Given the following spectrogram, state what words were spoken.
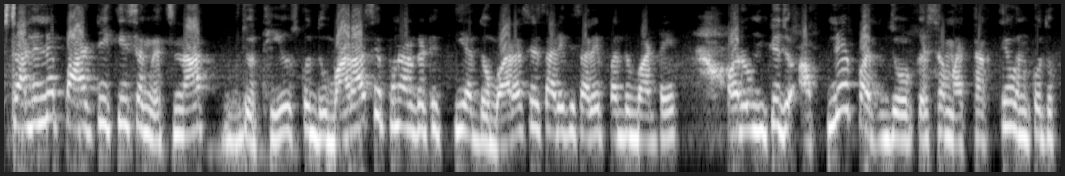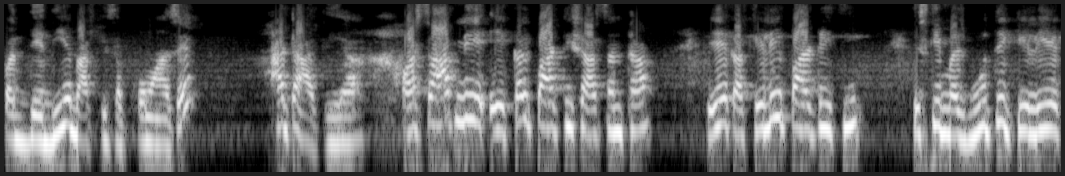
स्टालिन ने पार्टी की संरचना जो थी उसको दोबारा से पुनर्गठित किया, दोबारा से सारे के सारे पद बांटे और उनके जो अपने पद, जो समर्थक थे उनको तो पद दे दिए, बाकी सबको वहाँ से हटा दिया। और साथ में एकल पार्टी शासन था। एक अकेली पार्टी थी, इसकी मजबूती के लिए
